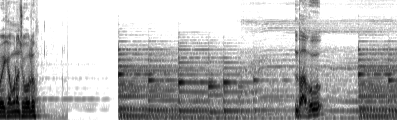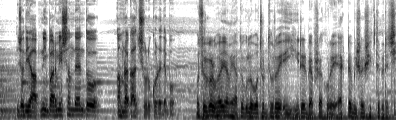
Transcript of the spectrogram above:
ভাই কেমন আছো বলো? বাবু যদি আপনি পারমিশন দেন, তো আমরা কাজ শুরু করে দেব। মুসুরকর ভাই, আমি এতগুলো বছর ধরে এই হীরের ব্যবসা করে একটা বিষয় শিখতে পেরেছি।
